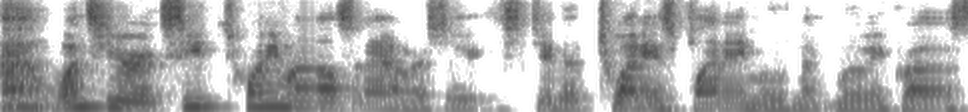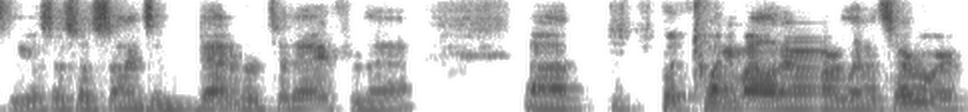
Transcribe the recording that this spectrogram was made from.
once you exceed 20 miles an hour, so you see the 20 is plenty movement moving across the USSO signs in Denver today for that. Uh, put 20 mile an hour limits everywhere.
